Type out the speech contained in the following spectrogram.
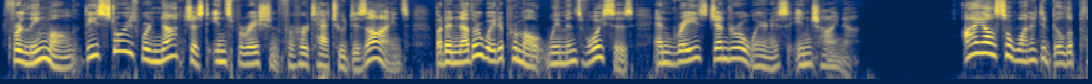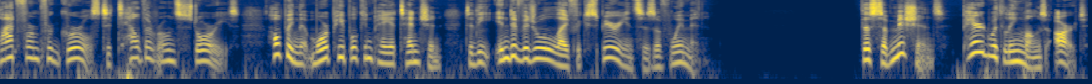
For Ling Meng, these stories were not just inspiration for her tattoo designs, but another way to promote women's voices and raise gender awareness in China. I also wanted to build a platform for girls to tell their own stories, hoping that more people can pay attention to the individual life experiences of women. The submissions, paired with Ling Meng's art,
